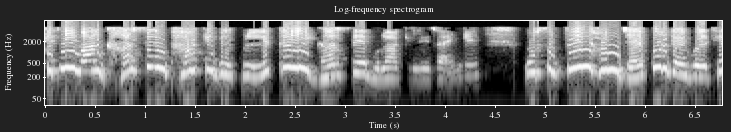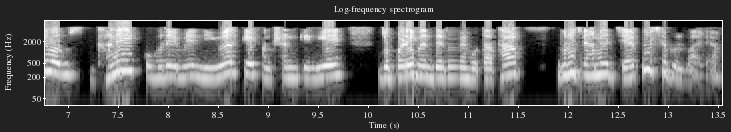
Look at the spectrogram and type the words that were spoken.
कितनी बार घर से उठा के, बिल्कुल लिटरली घर से बुला के ले जाएँगे। उस दिन हम जयपुर गए हुए थे और उस घने कोहरे में न्यू ईयर के फ़ंक्शन के लिए जो बड़े मंदिर में होता था गुरु जी हमें जयपुर से बुलवाया।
